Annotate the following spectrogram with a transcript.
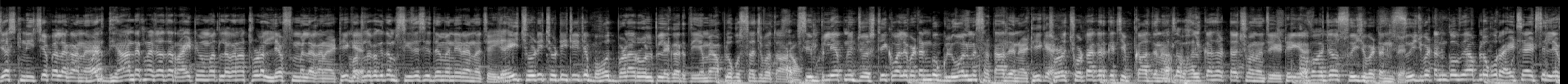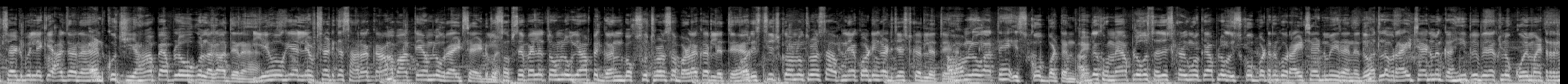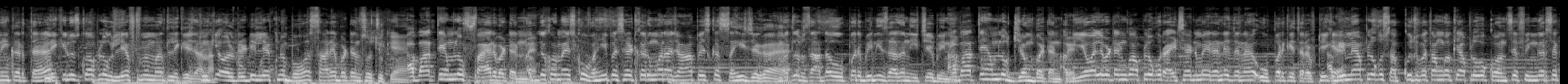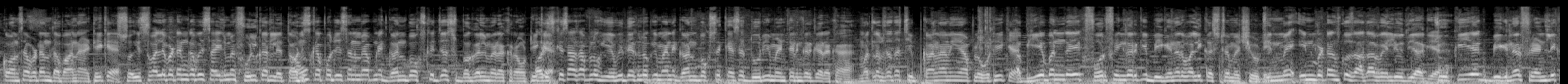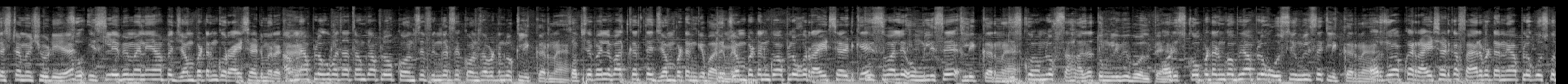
जस्ट नीचे पे लगाना है। ध्यान रखना ज़्यादा राइट में मत लगाना थोड़ा लेफ़्ट में लगाना है ठीक है? मतलब एकदम सीधे सीधे में नहीं रहना चाहिए। यही छोटी छोटी चीज़ें बहुत बड़ा रोल प्ले करती है मैं आप लोग को सच बता रहा हूँ। सिंपली अपने जोस्टिक वाले बटन को ग्लोअल में सटा देना है ठीक है? थोड़ा छोटा करके चिपका देना। मतलब हल्का सा टच होना चाहिए ठीक है? अब आ जाओ स्विच बटन पे। स्विच बटन को भी आप लोग को राइट साइड से लेफ़्ट साइड में लेके आ जाना है। एंड कुछ यहाँ पे आप लोगों को लगा देना है। ये हो गया लेफ़्ट साइड का सारा काम। अब आते हैं हम लोग राइट साइड में। तो सबसे पहले तो हम लोग यहाँ पे गन बॉक्स को थोड़ा सा बड़ा कर लेते हैं और इस चीज़ को हम लोग थोड़ा सा अपने अकॉर्डिंग एडजस्ट कर लेते हैं। हम लोग आते हैं स्कोप बटन पे। देखो मैं आप लोगों को सजेस्ट करूँगा कि आप लोग स्कोप बटन को राइट साइड में ही रहने दो। मतलब राइट साइड में कहीं पे भी रख लो कोई मैटर नहीं करता है। लेकिन उसको आप लोग लेफ़्ट में मत लेके जाना। क्योंकि ऑलरेडी लेफ़्ट में बहुत सारे बटन हो चुके हैं। अब आते हैं हम लोग फायर बटन में। देखो मैं इसको वहीं पे सेट करूँगा ना जहाँ पे इसका सही जगह है। मतलब ज़्यादा ऊपर भी नहीं ज़्यादा नीचे भी नहीं। अब आते हैं हम लोग जंप बटन पे। ये वाले बटन को आप लोग राइट साइड में रहने देना है ऊपर की तरफ़ ठीक है? अभी मैं आप लोग को सब कुछ बताऊँगा कि आप लोगों को कौन से फिंगर से कौन सा बटन दबाना है ठीक है? सो इस वाले बटन का भी साइज़ में फुल कर लेता हूँ। इसका पोजीशन मैं अपने गन बॉक्स के जस्ट बगल में रख रहा हूँ ठीक है? इसके साथ आप लोग ये भी देख लो कि मैंने गन बॉक्स से कैसे दूरी मेंटेन करके रखा है। मतलब ज़्यादा चिपकाना नहीं है आप लोग ठीक है? अब ये बन गई एक फोर फिंगर की बिगिनर वाली कस्टम एचयूडी इनमें इन बटन को ज़्यादा वैल्यू दिया गया क्योंकि एक बिगिनर फ्रेंडली कस्टम एचयूडी है तो इसलिए भी मैंने यहाँ पे जंप बटन को राइट साइड में रखा मैं आप लोगों को बताता हूँ कि आप लोग कौन से फिंगर से कौन सा बटन को क्लिक करना है। सबसे पहले बात करते हैं जंप बटन के बारे में। जंप बटन को आप लोग राइट साइड के इस वाले उंगली से क्लिक करना है। जिसको हम लोग शहादत उंगली भी बोलते हैं। और स्कोप बटन को भी आप लोग उसी उंगली से क्लिक करना है। और जो आपका राइट साइड का फायर बटन है आप लोग उसको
